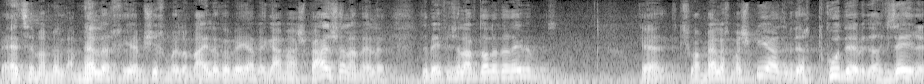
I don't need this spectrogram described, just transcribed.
בעצם המלך ימשיך מלמעלה לגביה, וגם ההשפעה של המלך זה באיפן של אבדולה ורמבוס. כן? כשהוא המלך משפיע זה בדרך פקודה, בדרך גזירה.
